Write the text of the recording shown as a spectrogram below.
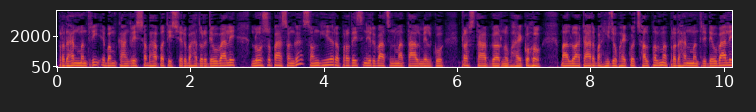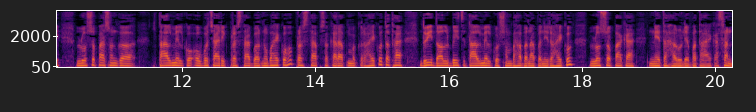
प्रधानमन्त्री एवं कांग्रेस सभापति शेरबहादुर देउवाले लोसपासँग संघीय र प्रदेश निर्वाचनमा तालमेलको प्रस्ताव गर्नुभएको हो। बालुवाटारमा हिजो भएको छलफलमा प्रधानमन्त्री देउवाले नेताले लोसपासँग तालमेलको औपचारिक प्रस्ताव गर्नुभएको हो। प्रस्ताव सकारात्मक रहेको तथा दुई दलबीच तालमेलको सम्भावना पनि रहेको लोसपाका नेताहरूले बताएका छनृ।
